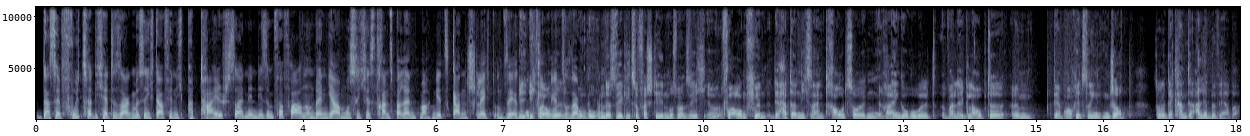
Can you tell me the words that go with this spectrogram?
dass er frühzeitig hätte sagen müssen, ich darf hier nicht parteiisch sein in diesem Verfahren. Und wenn ja, muss ich es transparent machen. Jetzt ganz schlecht und sehr grob ich von glaube. Um das wirklich zu verstehen, muss man sich äh, vor Augen führen, der hat da nicht seinen Trauzeugen reingeholt, weil er glaubte, ähm, der braucht jetzt dringend einen Job, sondern der kannte alle Bewerber.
